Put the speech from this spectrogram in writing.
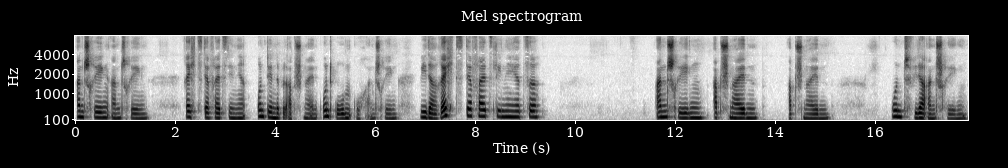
anschrägen, anschrägen, rechts der Falzlinie und den Nippel abschneiden und oben auch anschrägen. Wieder rechts der Falzlinie jetzt, anschrägen, abschneiden, abschneiden und wieder anschrägen.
